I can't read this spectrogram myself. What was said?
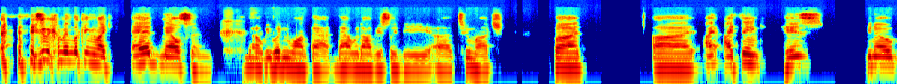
he's gonna come in looking like Ed Nelson. No, we wouldn't want that. That would obviously be uh, too much. But uh, I I think his, you know,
